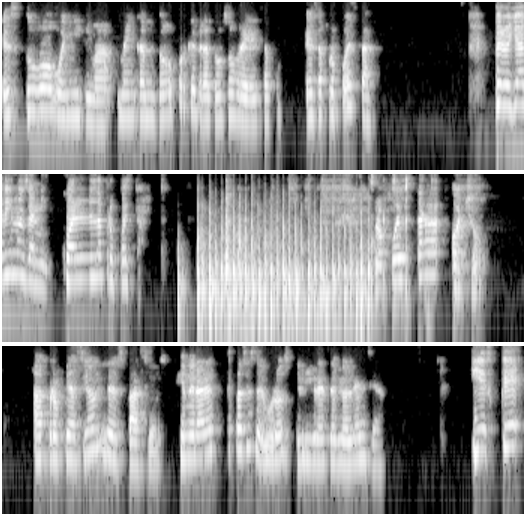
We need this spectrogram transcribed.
Estuvo buenísima, me encantó porque trató sobre esa, esa propuesta. Pero ya dinos, Dani, ¿cuál es la propuesta? Propuesta 8. Apropiación de espacios. Generar espacios seguros y libres de violencia. Y es que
